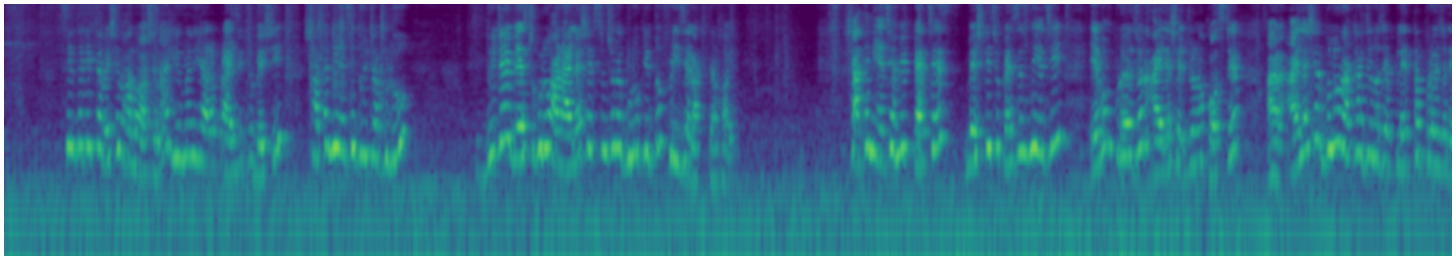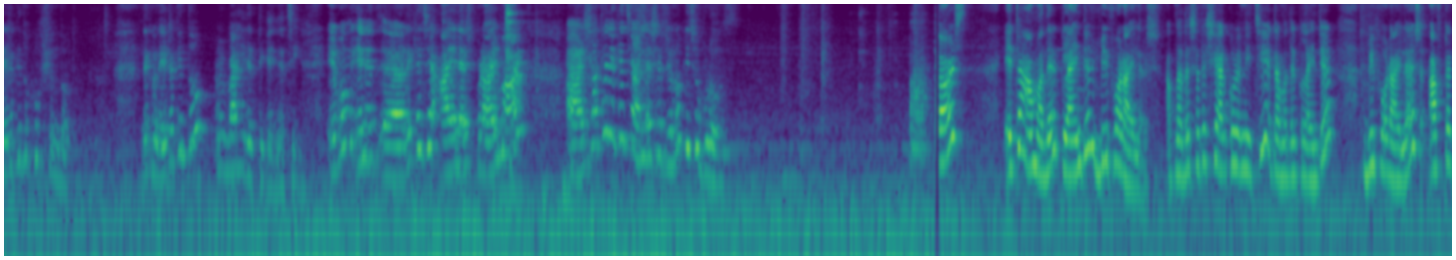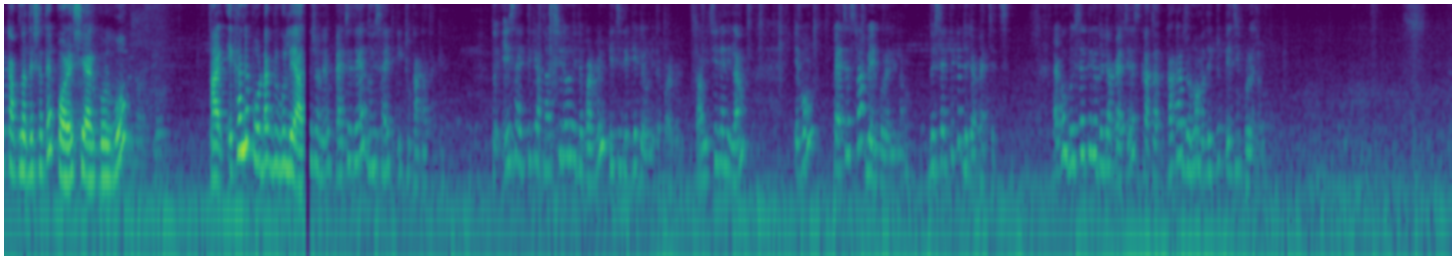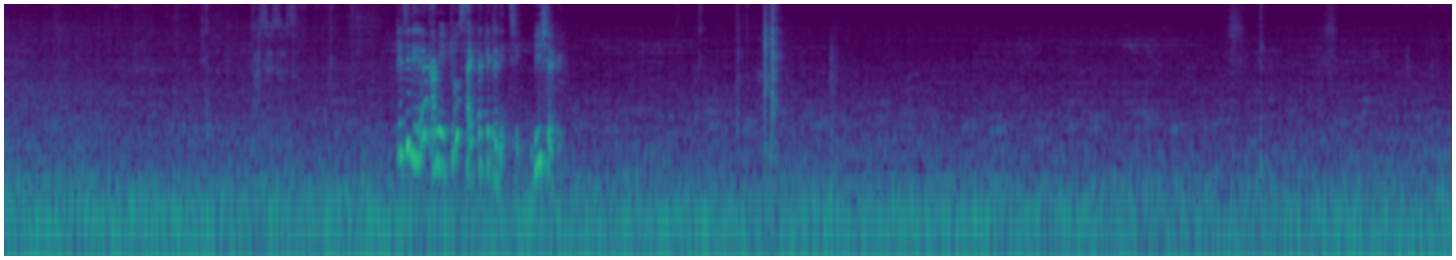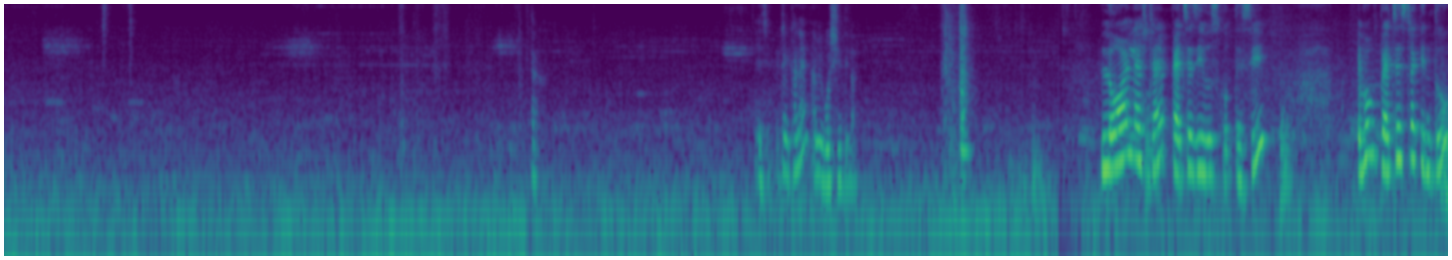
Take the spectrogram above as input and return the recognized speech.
সিনথেটিকটা বেশি ভালো আসে না। হিউম্যান হেয়ারের প্রাইস একটু বেশি। সাথে নিয়েছি দুইটা গ্লু দুইটাই বেস্ট গ্লু আর আইল্যাশ এক্সটেনশনের গ্লু কিন্তু ফ্রিজে রাখতে হয়। সাথে নিয়েছি আমি প্যাচেস বেশ কিছু প্যাচেস নিয়েছি। এবং প্রয়োজন আইল্যাশের জন্য কস্টেপ আর আইল্যাশেরগুলো রাখার জন্য যে প্লেটটা প্রয়োজন, এটা কিন্তু খুব সুন্দর। দেখুন, এটা কিন্তু আমি বাহিরের থেকে এনেছি। এবং এনে রেখেছি আইল্যাশ প্রাইমার আর সাথে রেখেছি আইল্যাশের জন্য কিছু ব্রোঞ্জ এটা আমাদের ক্লায়েন্টের বিফোর আইল্যাশ। আপনাদের সাথে শেয়ার করে নিচ্ছি, এটা আমাদের ক্লায়েন্টের বিফোর আইল্যাশ। আফটারটা আপনাদের সাথে পরে শেয়ার করব। আর এখানে প্রোডাক্টগুলি আছে। প্যাচেজে দুই সাইড একটু কাটা থাকে। তো এই সাইড থেকে আপনারা ছিঁড়েও নিতে পারবেন, কেচি দিয়ে কেটেও নিতে পারবেন। তো আমি ছিঁড়ে নিলাম এবং প্যাচেসটা বের করে নিলাম। দুই সাইড থেকে দুইটা প্যাচেস। এখন দুই সাইড থেকে দুইটা প্যাচেস কাটা, কাটার জন্য আমাদের একটু কেচি প্রয়োজন। কেচি দিয়ে আমি একটু সাইডটা কেটে নিচ্ছি ভি শেপে এই যে, এটা এখানে আমি বসিয়ে দিলাম। লোয়ার ল্যাশটায় প্যাচেজ ইউজ করতেছি। এবং প্যাচেসটা কিন্তু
